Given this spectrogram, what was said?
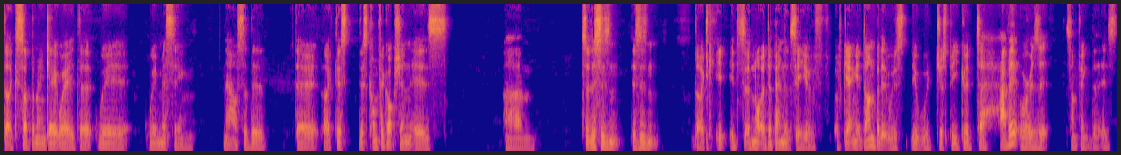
like subdomain gateway that we're we're missing now? So the the like this this config option is um, so this isn't this isn't like it, it's not a dependency of of getting it done, but it was it would just be good to have it, or is it something that is?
